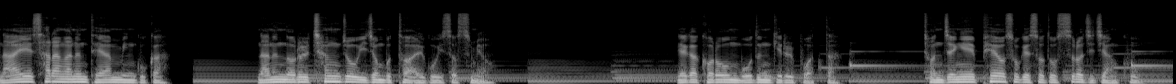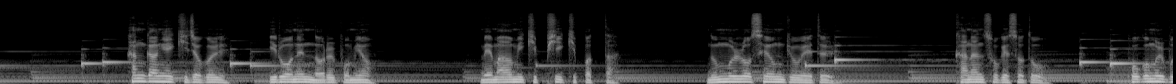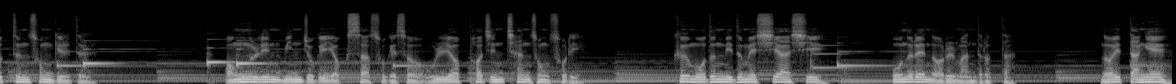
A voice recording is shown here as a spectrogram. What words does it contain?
나의 사랑하는 대한민국아, 나는 너를 창조 이전부터 알고 있었으며, 내가 걸어온 모든 길을 보았다. 전쟁의 폐허 속에서도 쓰러지지 않고, 한강의 기적을 이루어낸 너를 보며, 내 마음이 깊이 기뻤다. 눈물로 세운 교회들, 가난 속에서도 복음을 붙든 손길들, 억눌린 민족의 역사 속에서 울려 퍼진 찬송 소리, 그 모든 믿음의 씨앗이 오늘의 너를 만들었다. 너의 땅에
